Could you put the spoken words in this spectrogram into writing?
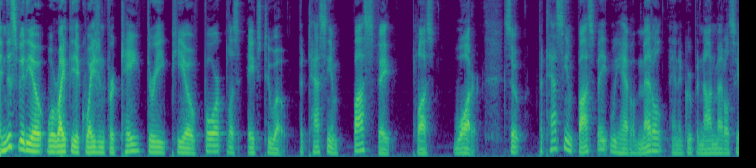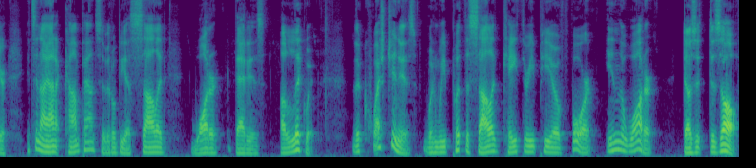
In this video, we'll write the equation for K3PO4 plus H2O, potassium phosphate plus water. So potassium phosphate, we have a metal and a group of nonmetals here. It's an ionic compound, so it'll be a solid water that is a liquid. The question is, when we put the solid K3PO4 in the water, does it dissolve?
